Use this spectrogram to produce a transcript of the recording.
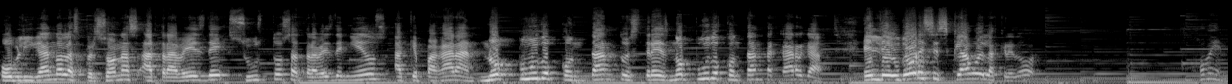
obligando a las personas a través de sustos, a través de miedos, a que pagaran. No pudo con tanto estrés, no pudo con tanta carga. El deudor es esclavo del acreedor. Joven,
